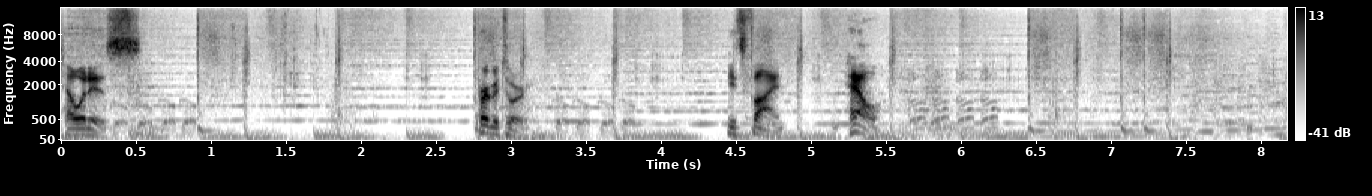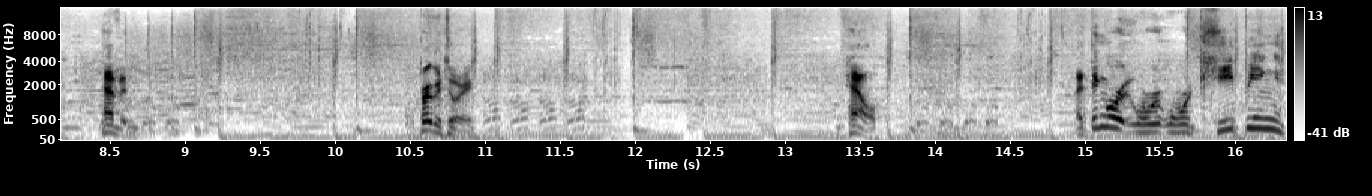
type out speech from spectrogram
Hell it is. Purgatory. He's fine. Hell. Heaven. Purgatory. Hell. I think we're, we're, we're keeping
